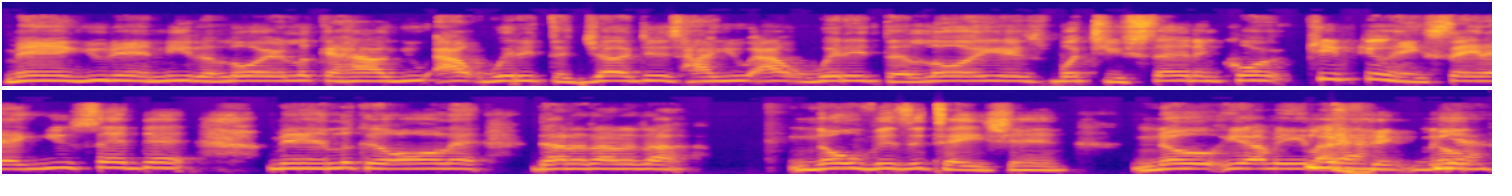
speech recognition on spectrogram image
Man, you didn't need a lawyer. Look at how you outwitted the judges, how you outwitted the lawyers, what you said in court. Keith, you ain't say that. You said that. Man, look at all that. Da da da da da no visitation, no, you know what I mean? Like yeah, no yeah.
